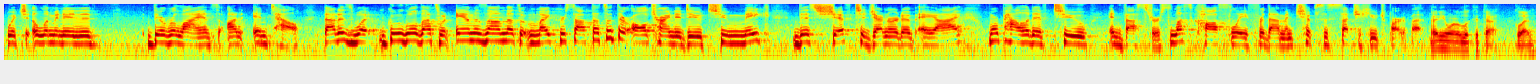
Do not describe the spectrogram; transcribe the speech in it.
which eliminated their reliance on Intel. That is what Google, that's what Amazon, that's what Microsoft, that's what they're all trying to do to make this shift to generative AI more palatable to investors, less costly for them, and chips is such a huge part of it. How do you want to look at that, Glen?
